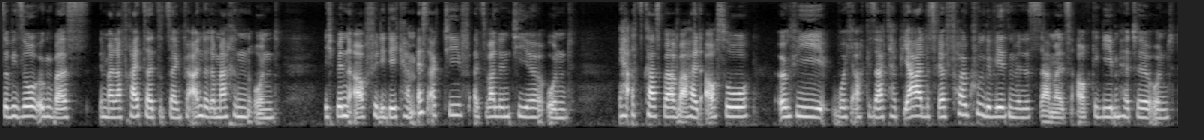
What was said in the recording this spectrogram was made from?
sowieso irgendwas in meiner Freizeit sozusagen für andere machen und ich bin auch für die DKMS aktiv als Volunteer und Herzkasper war halt auch so irgendwie, wo ich auch gesagt habe, ja, das wäre voll cool gewesen, wenn es damals auch gegeben hätte und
